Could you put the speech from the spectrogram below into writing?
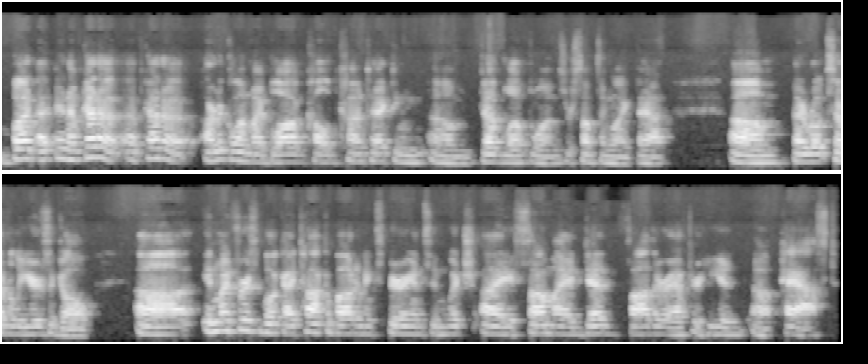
but and I've got a I've got a article on my blog called "Contacting um, Dead Loved Ones" or something like that. Um, I wrote several years ago. Uh, in my first book, I talk about an experience in which I saw my dead father after he had uh, passed,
